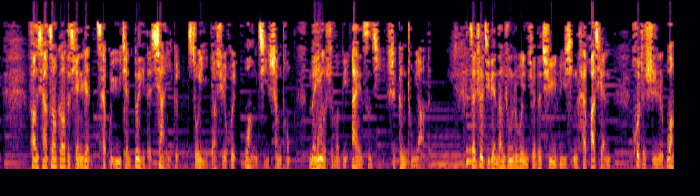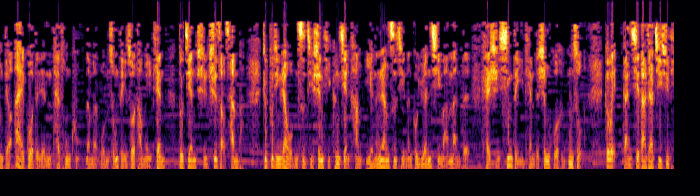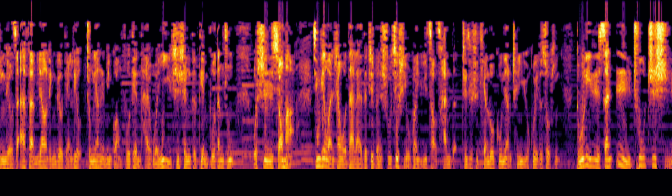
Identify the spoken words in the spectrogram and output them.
放下糟糕的前任，才会遇见对的下一个。所以要学会忘记伤痛，没有什么比爱自己是更重要的。在这几点当中，如果你觉得去旅行太花钱，或者是忘掉爱过的人太痛苦，那么我们总得做到每天都坚持吃早餐吧。这不仅让我们自己身体更健康，也能让让自己能够元气满满的开始新的一天的生活和工作。各位，感谢大家继续停留在 FM 幺零六点六中央人民广播电台文艺之声的电波当中。我是小马，今天晚上我带来的这本书就是有关于早餐的，这就是田螺姑娘陈宇慧的作品《独立日三日出之时》。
